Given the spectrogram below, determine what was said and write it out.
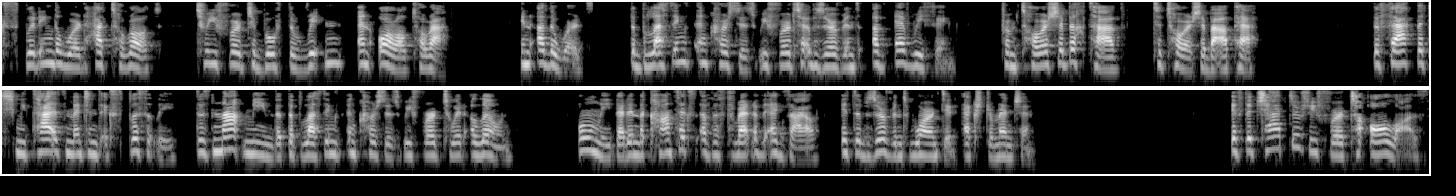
splitting the word hatorot to refer to both the written and oral Torah. In other words, the blessings and curses refer to observance of everything, from Torah shebechtav to Torah sheba'al peh. The fact that Shemitah is mentioned explicitly does not mean that the blessings and curses refer to it alone, only that in the context of the threat of exile, its observance warranted extra mention. If the chapters refer to all laws,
